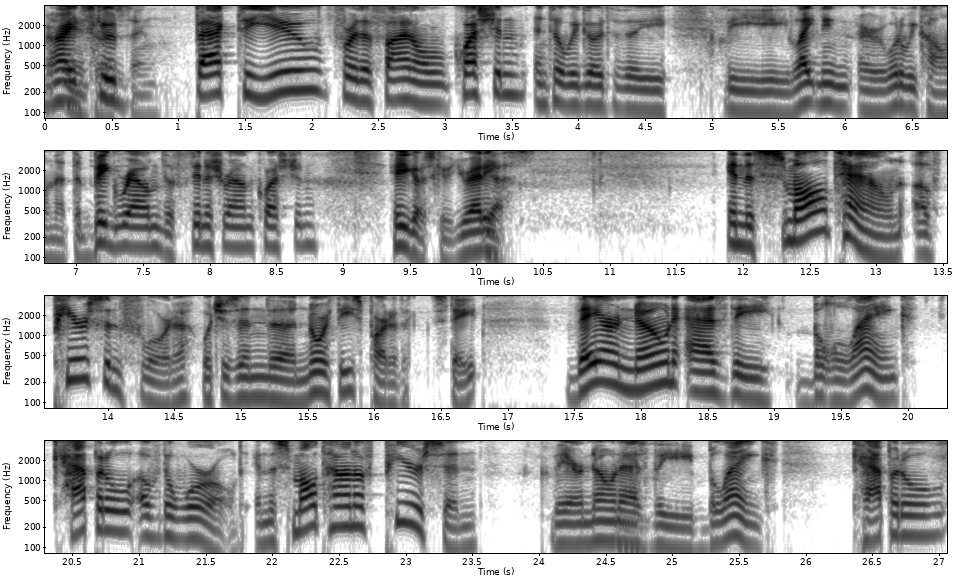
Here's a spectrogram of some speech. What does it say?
All right, Scoot. Back to you for the final question until we go to the the lightning or what are we calling that? The big round, the finish round question. Here you go, Scoot. You ready? Yes. In the small town of Pierson, Florida, which is in the northeast part of the state, they are known as the blank capital of the world. In the small town of Pierson, they are known as the blank capital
